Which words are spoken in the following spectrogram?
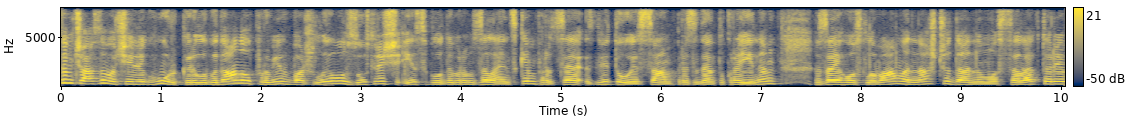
Тим часом очільник ГУР Кирило Буданов провів важливу зустріч із Володимиром Зеленським. Про це звітує сам президент України. За його словами, на щоденному селекторі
